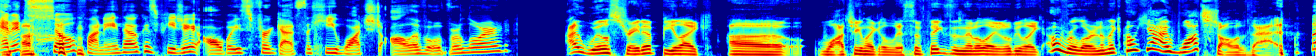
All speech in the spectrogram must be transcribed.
And it's so funny, though, because PJ always forgets that he watched all of Overlord. I will straight up be like uh watching like a list of things and then it'll, like, it'll be like Overlord and I'm like, "Oh yeah, I watched all of that."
